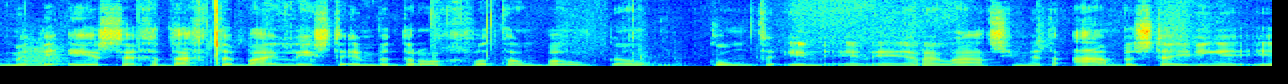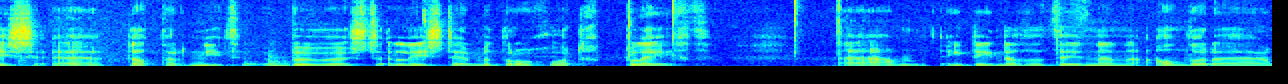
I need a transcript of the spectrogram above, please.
mijn eerste gedachte bij list en bedrog, wat dan boven komt in, in, in relatie met de aanbestedingen, is uh, dat er niet bewust list en bedrog wordt gepleegd. Um, ik denk dat het in een andere,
